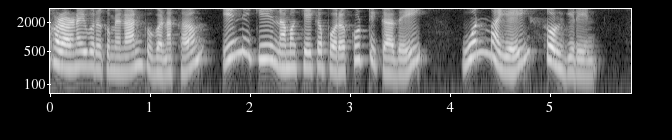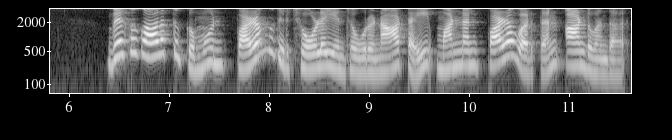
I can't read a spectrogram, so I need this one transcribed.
நேயர்கள் அனைவருக்கும் என் அன்பு வணக்கம். இன்னைக்கு நம்ம கேட்க போற குட்டி கதை உண்மையை சொல்கிறேன். வெகு காலத்துக்கு முன் பழமுதிர் சோலை என்ற ஒரு நாட்டை மன்னன் பழவர்த்தன் ஆண்டு வந்தார்.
